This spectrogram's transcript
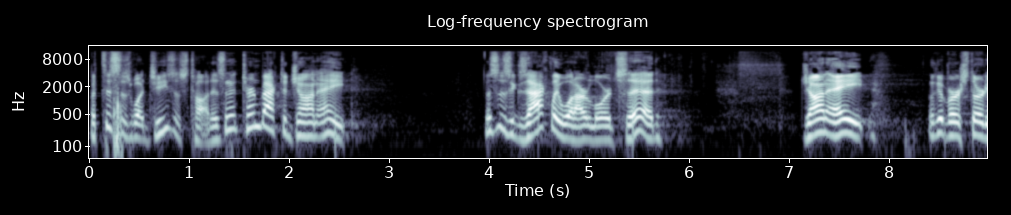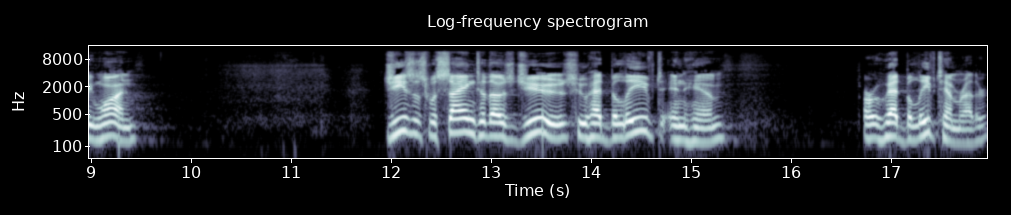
But this is what Jesus taught, isn't it? Turn back to John 8. This is exactly what our Lord said. John 8, look at verse 31. Jesus was saying to those Jews who had believed in him, or who had believed him, rather,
